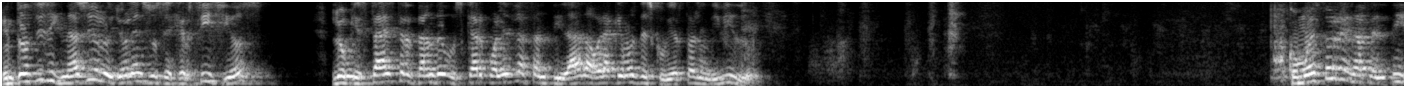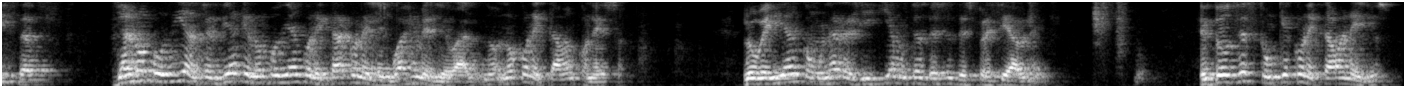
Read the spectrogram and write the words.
Entonces Ignacio de Loyola en sus ejercicios lo que está es tratando de buscar cuál es la santidad ahora que hemos descubierto al individuo. Como estos renacentistas ya no podían, sentían que no podían conectar con el lenguaje medieval, no, no conectaban con eso. Lo veían como una reliquia muchas veces despreciable. Entonces, ¿con qué conectaban ellos?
